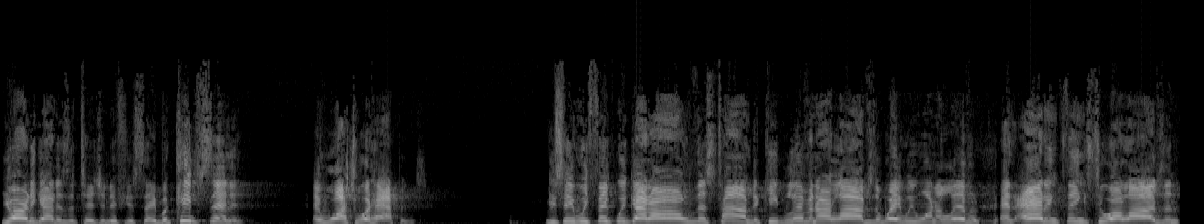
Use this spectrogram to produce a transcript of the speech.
You already got his attention if you say, but keep sinning and watch what happens. You see, we think we got all this time to keep living our lives the way we want to live them and adding things to our lives and,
